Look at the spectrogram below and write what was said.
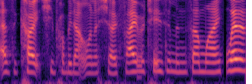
as a coach you probably don't want to show favoritism in some way. Whether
